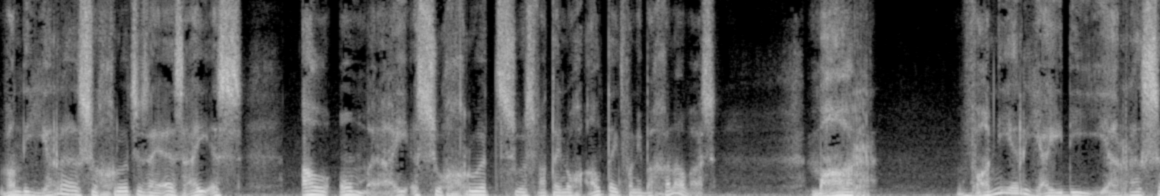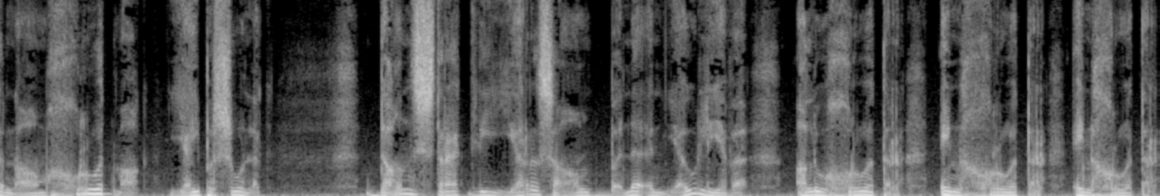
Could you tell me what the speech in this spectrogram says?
Want die Here is so groot soos hy is. Hy is alom. Hy is so groot soos wat hy nog altyd van die begin af was. Maar wanneer jy die Here se naam groot maak, jy persoonlik dan strek die Here se hand binne in jou lewe al hoe groter en groter en groter.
